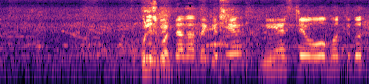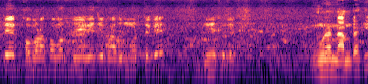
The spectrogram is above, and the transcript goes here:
পুলিশ দাদা দেখেছে নিয়ে এসছে ও ভর্তি করতে খবরাখবর পেয়ে গেছি ভাদুর মোড় থেকে নিয়ে চলেছে ওনার নামটা কি?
